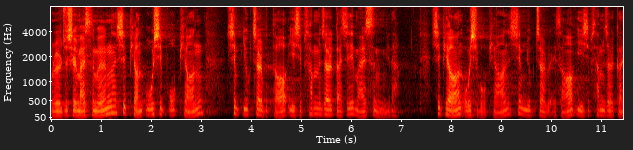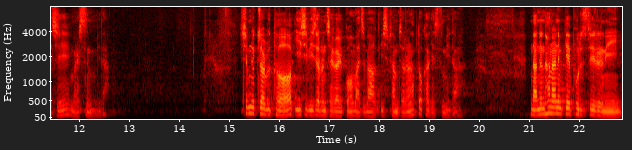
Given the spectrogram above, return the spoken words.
오늘 주실 말씀은 시편 55편 16절부터 23절까지 말씀입니다. 시편 55편 16절에서 23절까지 말씀입니다. 16절부터 22절은 제가 읽고 마지막 23절은 합독하겠습니다. 나는 하나님께 부르짖으니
